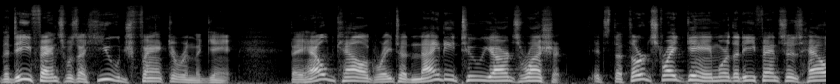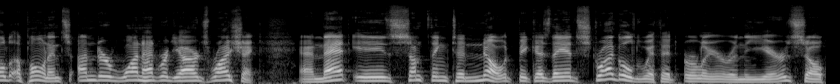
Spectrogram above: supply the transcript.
The defense was a huge factor in the game. They held Calgary to 92 yards rushing. It's the third straight game where the defense has held opponents under 100 yards rushing. And that is something to note because they had struggled with it earlier in the years. So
